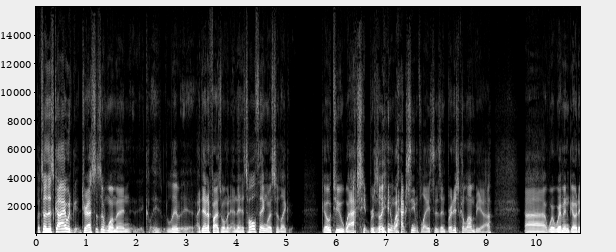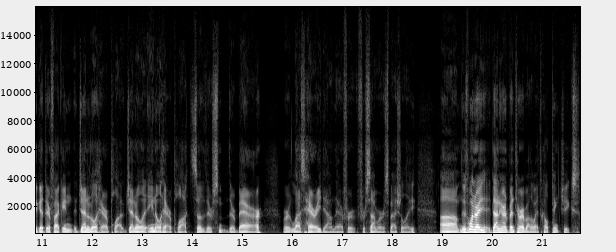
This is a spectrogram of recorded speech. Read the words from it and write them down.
but so this guy would dress as a woman, live identify as a woman, and then his whole thing was to like go to waxing Brazilian waxing places in British Columbia. Uh, where women go to get their fucking genital hair plucked, genital and anal hair plucked, so that they're they're bare or less hairy down there for for summer especially. Um, there's one right down here in Ventura, by the way. It's called Pink Cheeks.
